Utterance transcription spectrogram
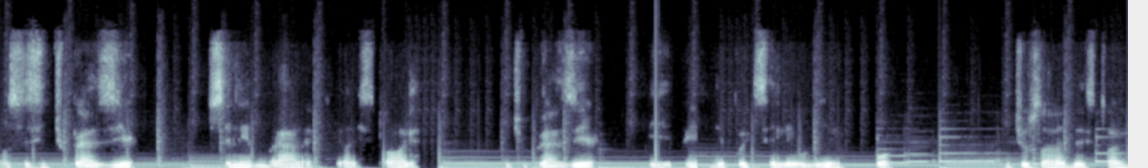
Você sentir prazer. Você lembrar daquela história, sentir prazer. De repente, depois que você lê o livro, pô, sentiu saudade da história,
